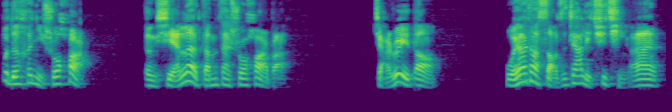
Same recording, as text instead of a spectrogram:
不得和你说话。等闲了，咱们再说话吧。”贾瑞道：“我要到嫂子家里去请安。”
